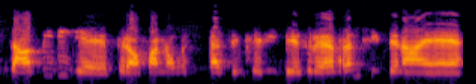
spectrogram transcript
disabili che però fanno questo viaggio incredibile sulla Francigena e,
